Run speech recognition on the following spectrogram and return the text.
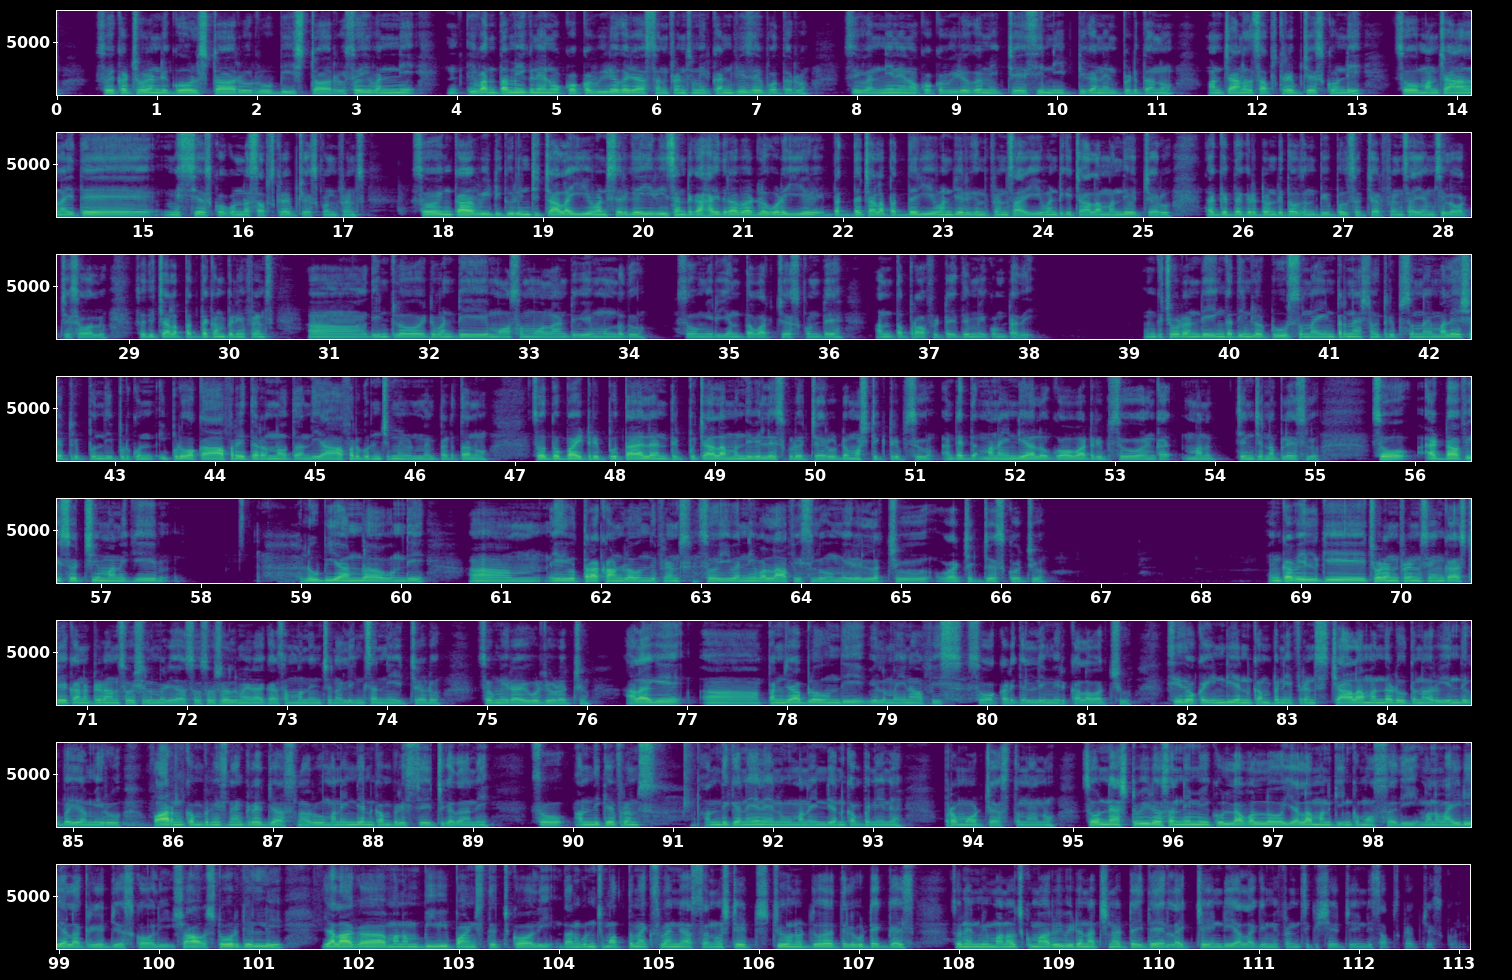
సో ఇక్కడ చూడండి gold star ruby star so ఇవన్నీ ఇవంతా మీకు నేను ఒక్కొక్క వీడియోగా చేస్తాను. ఫ్రెండ్స్ మీరు కన్ఫ్యూజ్ అయిపోతారు. సో ఇవన్నీ నేను ఒక్కొక్క వీడియోగా మీకు చేసి నీట్గా నేను పెడతాను. మన ఛానల్ సబ్స్క్రైబ్ చేసుకోండి. సో మన ఛానల్ని అయితే మిస్ చేసుకోకుండా సబ్స్క్రైబ్ చేసుకోండి ఫ్రెండ్స్. సో ఇంకా వీటి గురించి చాలా ఈవెంట్స్ జరిగాయి. రీసెంట్గా హైదరాబాద్లో కూడా ఈ పెద్ద చాలా పెద్ద ఈవెంట్ జరిగింది ఫ్రెండ్స్ ఆ ఈవెంట్కి చాలామంది వచ్చారు. దగ్గర దగ్గర ట్వంటీ థౌసండ్ పీపుల్స్ వచ్చారు ఫ్రెండ్స్ ఐఎంసీలో వర్క్ చేసేవాళ్ళు. సో ఇది చాలా పెద్ద కంపెనీ ఫ్రెండ్స్ దీంట్లో ఎటువంటి మోసము లాంటివి ఏమి ఉండదు. సో మీరు ఎంత వర్క్ చేసుకుంటే అంత ప్రాఫిట్ అయితే మీకు ఉంటుంది. ఇంకా చూడండి ఇంకా దీంట్లో టూర్స్ ఉన్నాయి ఇంటర్నేషనల్ ట్రిప్స్ ఉన్నాయి. మలేషియా ట్రిప్ ఉంది. ఇప్పుడు కొన్ని ఇప్పుడు ఒక ఆఫర్ అయితే రన్ అవుతుంది. ఆ ఆఫర్ గురించి మేము మేము పెడతాను. So Dubai trip Thailand trip చాలామంది వెళ్ళేసి కూడా వచ్చారు. డొమెస్టిక్ ట్రిప్స్ అంటే మన ఇండియాలో గోవా ట్రిప్స్ ఇంకా మన చిన్న చిన్న ప్లేస్లు. సో హెడ్ ఆఫీస్ వచ్చి మనకి లూబియాన్లో ఉంది. ఇది ఉత్తరాఖండ్లో ఉంది ఫ్రెండ్స్. సో ఇవన్నీ వాళ్ళ ఆఫీసులు మీరు వెళ్ళొచ్చు చెక్ చేసుకోవచ్చు. ఇంకా వీళ్ళకి చూడండి ఫ్రెండ్స్ ఇంకా stay connected on social media. So social మీడియాకి సంబంధించిన లింక్స్ అన్నీ ఇచ్చాడు. సో మీరు అవి కూడా చూడొచ్చు. అలాగే పంజాబ్లో ఉంది వీళ్ళ మెయిన్ ఆఫీస్ సో అక్కడికి వెళ్ళి మీరు కలవచ్చు. సో ఇది ఒక ఇండియన్ కంపెనీ ఫ్రెండ్స్ చాలామంది అడుగుతున్నారు ఎందుకు భయ్యా మీరు ఫారెన్ కంపెనీస్ని ఎంకరేజ్ చేస్తున్నారు? మన ఇండియన్ కంపెనీస్ చేయొచ్చు కదా అని. సో అందుకే ఫ్రెండ్స్ అందుకనే నేను మన ఇండియన్ కంపెనీనే ప్రమోట్ చేస్తున్నాను. సో నెక్స్ట్ వీడియోస్ అన్నీ మీకు లెవెల్లో ఎలా మనకి ఇన్కమ్ వస్తుంది మనం ఐడియా ఎలా క్రియేట్ చేసుకోవాలి షా స్టోర్కి వెళ్ళి ఎలాగా మనం బీవీ పాయింట్స్ తెచ్చుకోవాలి? దాని గురించి మొత్తం ఎక్స్ప్లెయిన్ చేస్తాను. Stay tuned Telugu tech guys so నేను మీ మనోజ్ కుమార్. ఈ వీడియో నచ్చినట్టయితే లైక్ చేయండి. అలాగే మీ ఫ్రెండ్స్కి షేర్ చేయండి. సబ్స్క్రైబ్ చేసుకోండి.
